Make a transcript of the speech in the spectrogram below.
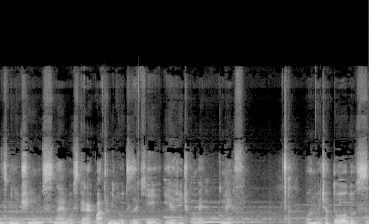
alguns minutinhos, né? Vamos esperar quatro minutos aqui e a gente começa. Boa noite a todos.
